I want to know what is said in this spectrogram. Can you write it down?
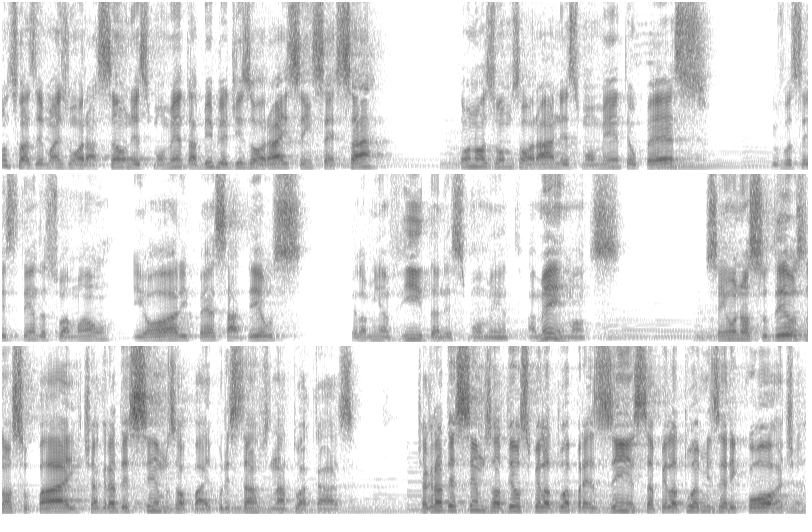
Vamos fazer mais uma oração nesse momento. A Bíblia diz orar sem cessar. Então nós vamos orar nesse momento. Eu peço que você estenda a sua mão e ore e peça a Deus pela minha vida nesse momento. Amém, irmãos? Senhor nosso Deus, nosso Pai, te agradecemos, ó Pai, por estarmos na tua casa. Te agradecemos, ó Deus, pela tua presença, pela tua misericórdia.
